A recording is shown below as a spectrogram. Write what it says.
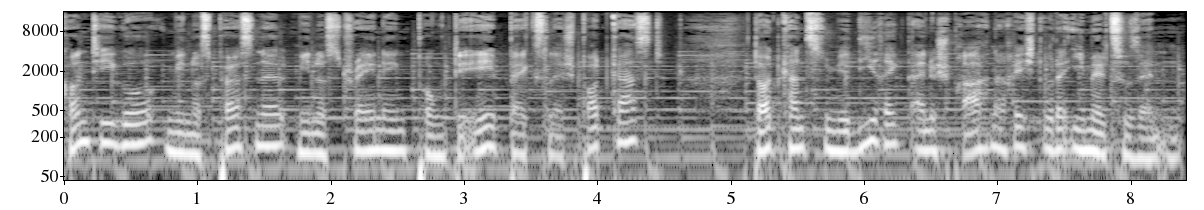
contigo-personal-training.de backslash podcast. Dort kannst du mir direkt eine Sprachnachricht oder E-Mail zusenden.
